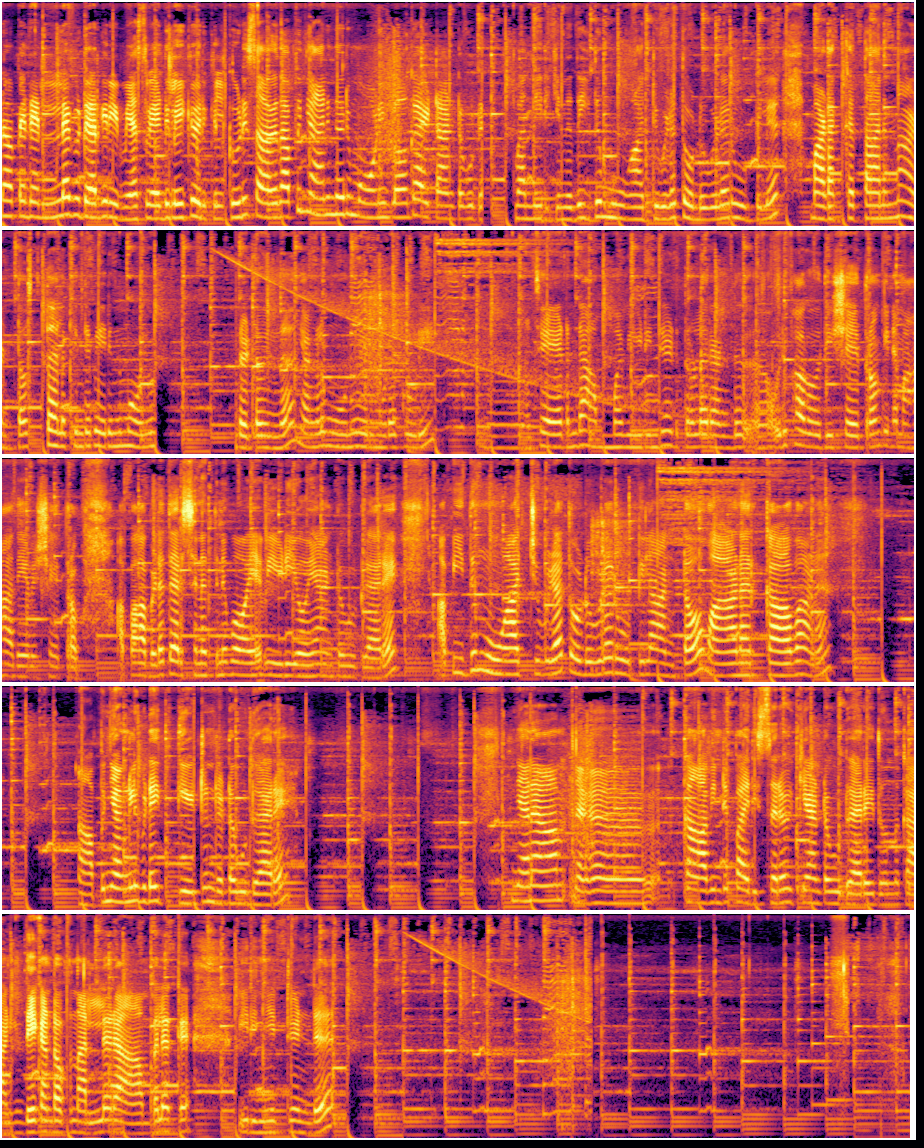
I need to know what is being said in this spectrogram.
Hello അപ്പോൾ എന്റെ എല്ലാ കൂട്ടുകാർക്കും രമ്യാസ് വേഡിലേക്ക് ഒരിക്കൽ കൂടി സ്വാഗതം. അപ്പോൾ ഞാനിന്നൊരു മോർണിംഗ് വ്ളോഗ് ആയിട്ടാണ് കേട്ടോ കൂട്ടുകാർ വന്നിരിക്കുന്നത്. ഇത് മൂവാറ്റുപുഴ തൊടുപുഴ റൂട്ടിൽ മടക്കത്താനെന്നാണ് കേട്ടോ സ്ഥലത്തിന്റെ പേരിന്ന് മോനു കേട്ടോ ഇന്ന് ഞങ്ങൾ മൂന്ന് പേരും കൂടെ കൂടി ചേട്ടന്റെ അമ്മ വീടിന്റെ അടുത്തുള്ള രണ്ട് ഒരു ഭഗവതി ക്ഷേത്രവും പിന്നെ മഹാദേവ ക്ഷേത്രവും. അപ്പോൾ അവിടെ ദർശനത്തിന് പോയ വീഡിയോയാണ് കേട്ടോ കൂട്ടുകാരെ. അപ്പോൾ ഇത് മൂവാറ്റുപുഴ തൊടുപുഴ റൂട്ടിലാണ് കേട്ടോ വാണർക്കാവാണ്. ആ അപ്പം ഞങ്ങൾ ഇവിടെ എത്തിയിട്ടുണ്ട് കേട്ടോ കൂട്ടുകാരെ. ഞാൻ ആ കാവിന്റെ പരിസരമൊക്കെയാണ് കേട്ടോ കൂട്ടുകാരെ ഇതൊന്ന് കാണി ഇതേ കണ്ടോ അപ്പം നല്ലൊരു ആമ്പലൊക്കെ വിരിഞ്ഞിട്ടുണ്ട്.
